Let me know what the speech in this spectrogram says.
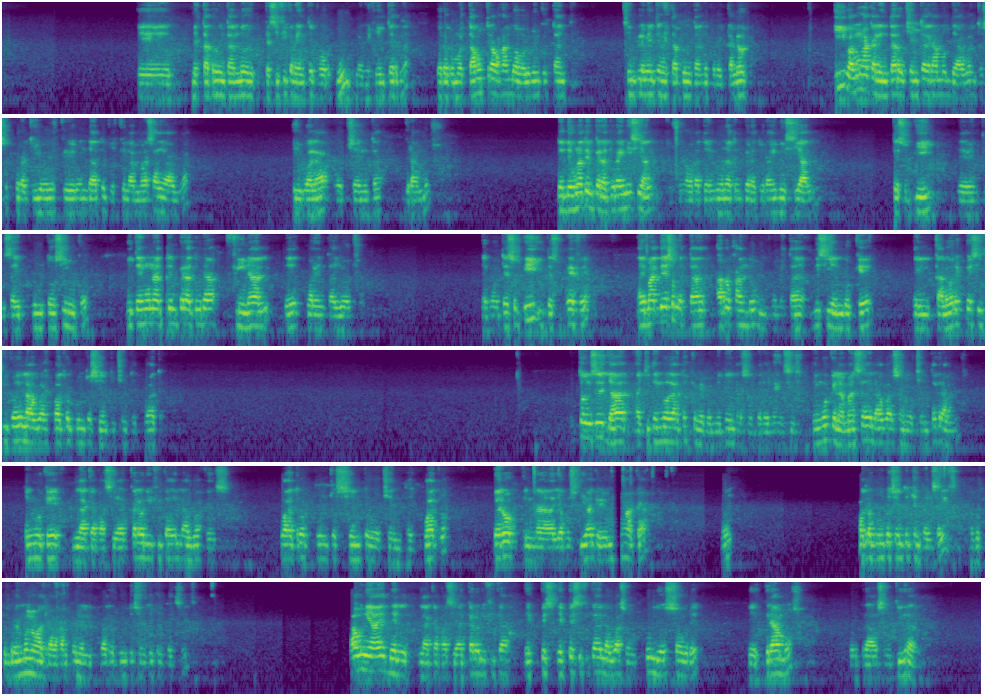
me está preguntando específicamente por U, la energía interna, pero como estamos trabajando a volumen constante, simplemente me está preguntando por el calor. Y vamos a calentar 80 gramos de agua, entonces por aquí voy a escribir un dato que es que la masa de agua igual a 80 gramos. Desde una temperatura inicial, entonces ahora tengo una temperatura inicial de sub I de 26.5 y tengo una temperatura final de 48 tengo T sub I y T sub F. Además de eso me está arrojando, me está diciendo que el calor específico del agua es 4.184. Entonces ya aquí tengo datos que me permiten resolver el ejercicio. Tengo que la masa del agua son 80 gramos. Tengo que la capacidad calorífica del agua es 4.184 pero en la diapositiva que vemos acá, 4.186, acostumbrémonos a trabajar con el 4.186. Las unidades de la capacidad calorífica específica del agua son julios sobre eh, gramos por grado centígrado.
